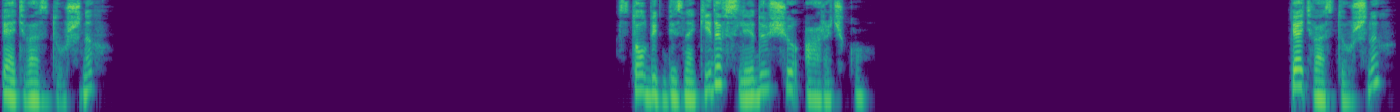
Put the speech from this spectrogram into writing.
5 воздушных. Столбик без накида в следующую арочку. 5 воздушных.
